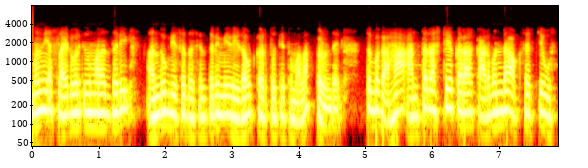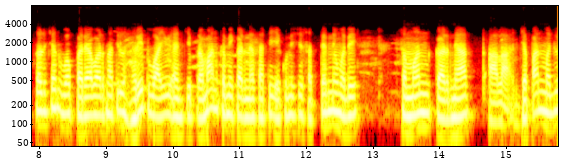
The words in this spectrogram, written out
म्हणून या स्लाईडवरती तुम्हाला जरी अंदूक दिसत असेल तरी मी रीड आऊट करतो ते तुम्हाला कळून जाईल. तर बघा हा आंतरराष्ट्रीय करार कार्बन डायऑक्साईडचे उत्सर्जन व पर्यावरणातील हरित वायू यांचे प्रमाण कमी करण्यासाठी एकोणीसशे सत्त्याण्णवमध्ये समन करण्यात आला. जपानमधील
